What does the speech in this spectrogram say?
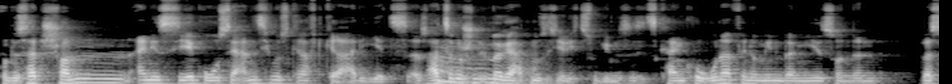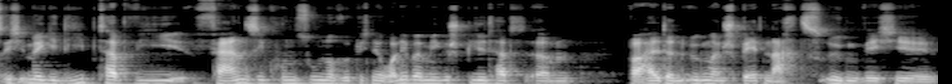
Und das hat schon eine sehr große Anziehungskraft, gerade jetzt. Also hat es aber Mhm. schon immer gehabt, muss ich ehrlich zugeben. Das ist jetzt kein Corona-Phänomen bei mir, sondern was ich immer geliebt habe, wie Fernsehkonsum noch wirklich eine Rolle bei mir gespielt hat, ähm, war halt dann irgendwann spät nachts irgendwelche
